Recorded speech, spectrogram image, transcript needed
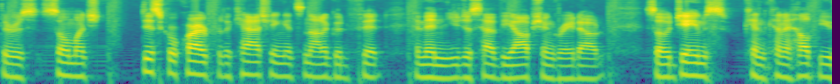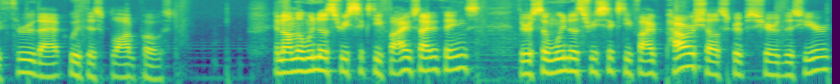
there's so much disk required for the caching it's not a good fit and then you just have the option grayed out. So james can kind of help you through that with this blog post. And on the windows 365 side of things there's some windows 365 powershell scripts shared this year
